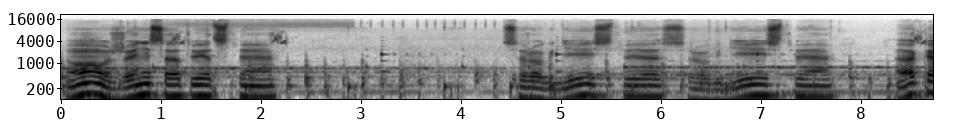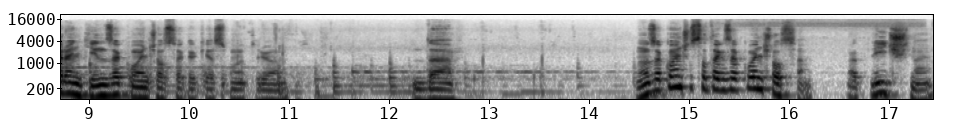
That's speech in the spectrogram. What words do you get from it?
О, уже несоответствие. Срок действия, срок действия. А карантин закончился, как я смотрю. Да. Ну, закончился так закончился. Отлично.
